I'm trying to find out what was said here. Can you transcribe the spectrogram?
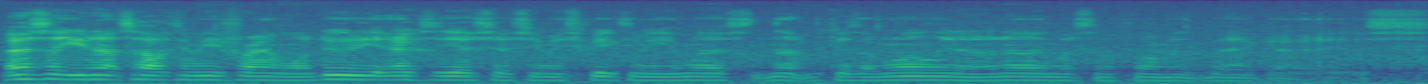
I say you not talk to me for I am on duty. Actually, yes, yes, you may speak to me. You must not because I'm lonely and I know you must inform the bad guys.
